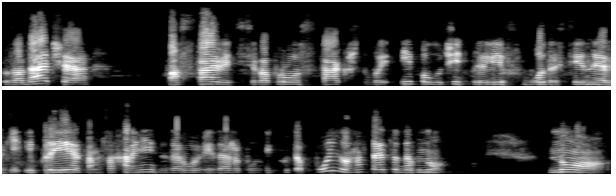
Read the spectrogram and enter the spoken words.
задача поставить вопрос так, чтобы и получить прилив бодрости и энергии, и при этом сохранить здоровье и даже получить какую-то пользу, она остается давно. Но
